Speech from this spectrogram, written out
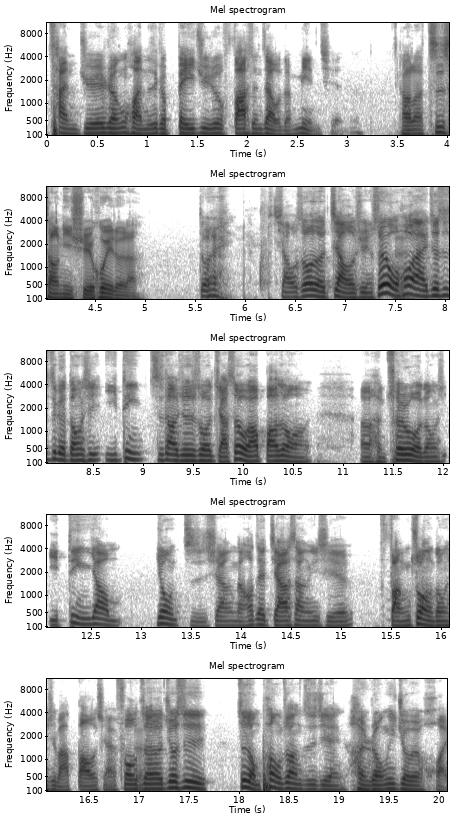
惨绝人寰的这个悲剧就发生在我的面前。好了，至少你学会了啦。对，小时候的教训，所以我后来就是这个东西一定知道，就是说，假设我要包这种呃很脆弱的东西，一定要用纸箱，然后再加上一些防撞的东西把它包起来，否则就是。这种碰撞之间很容易就会坏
